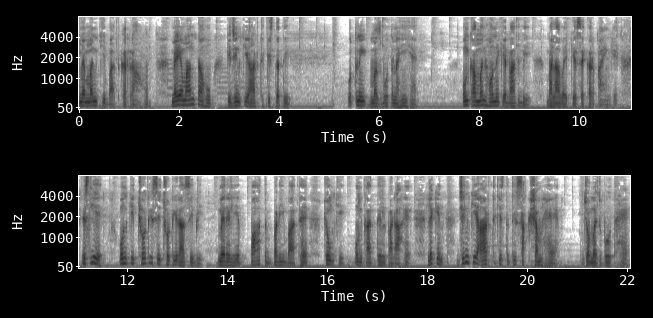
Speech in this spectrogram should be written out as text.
मैं मन की बात कर रहा हूँ। मैं ये मानता हूँ कि जिनकी आर्थिक स्थिति उतनी मज़बूत नहीं है, उनका मन होने के बाद भी भला वह कैसे कर पाएँगे। इसलिए उनकी छोटी से छोटी राशि भी मेरे लिए बहुत बड़ी बात है, क्योंकि उनका दिल बड़ा है। लेकिन जिनकी आर्थिक स्थिति सक्षम है, जो मज़बूत हैं,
